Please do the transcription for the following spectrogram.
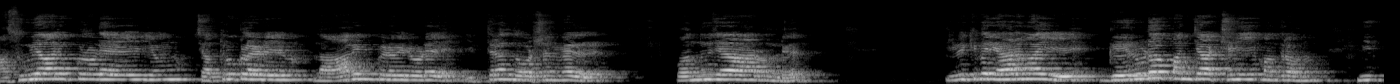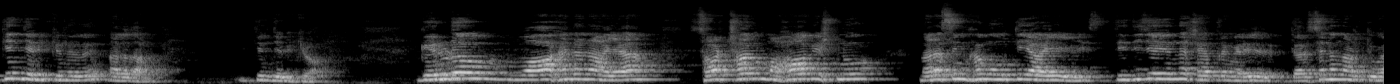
അസൂയാലുക്കളുടെയും ശത്രുക്കളുടെയും നാവിൻ പിഴവിലൂടെ ഇത്തരം ദോഷങ്ങൾ വന്നു ചേരാറുണ്ട്. ഇവയ്ക്ക് പരിഹാരമായി ഗരുഡ പഞ്ചാക്ഷരി മന്ത്രം നിത്യം ജപിക്കുന്നത് നല്ലതാണ്. നിത്യം ജപിക്കുക. ഗരുഡ വാഹനനായ സാക്ഷാൽ മഹാവിഷ്ണു നരസിംഹമൂർത്തിയായി സ്ഥിതി ചെയ്യുന്ന ക്ഷേത്രങ്ങളിൽ ദർശനം നടത്തുക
